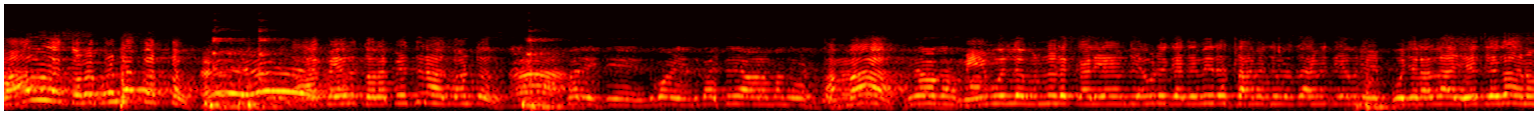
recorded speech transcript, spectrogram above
తావుగా దొరకకుండా పట్టం నా పేరు దొరపెద్ది నాది అంటారు. అమ్మా మీ ఊళ్ళో ఉన్నాడు కళ్యాణం దేవుడు గద వీర స్వామి స్వామి దేవుని పూజలల్లా ఏ చేదాను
